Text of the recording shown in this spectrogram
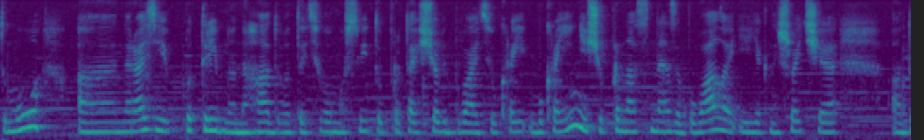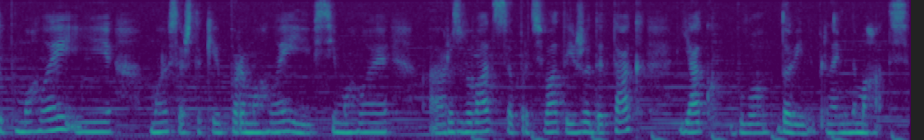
Тому наразі потрібно нагадувати цілому світу про те, що відбувається в Украї- в Україні, щоб про нас не забували і якнайшвидше допомогли. І ми все ж таки перемогли, і всі могли розвиватися, працювати і жити так, як було до війни, принаймні намагатися.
